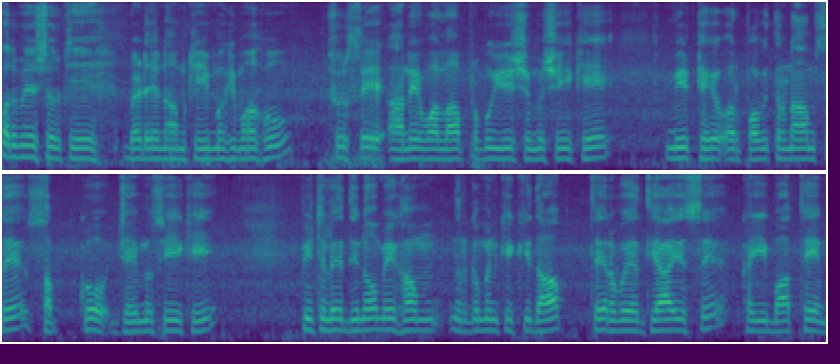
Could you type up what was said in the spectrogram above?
परमेश्वर के बड़े नाम की महिमा हो, फिर से आने वाला प्रभु यीशु मसीह के मीठे और पवित्र नाम से सबको जय मसीह की। पिछले दिनों में हम निर्गमन की किताब तेरहवें अध्याय से कई बातें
